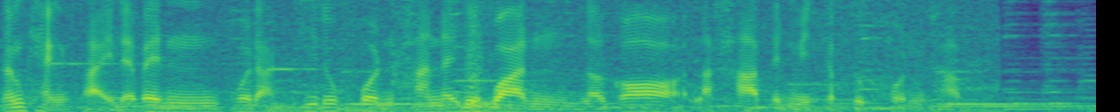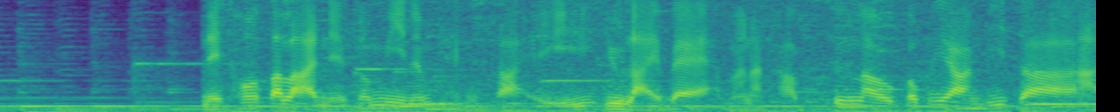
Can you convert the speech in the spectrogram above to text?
น้ำแข็งใสเนี่ยเป็นโปรดักที่ทุกคนทานได้ทุกวัน แล้วก็ราคาเป็นมิตรกับทุกคนครับ ในท้องตลาดเนี่ยก็มีน้ำแข็งใสอยู่หลายแบบนะครับ ซึ่งเราก็พยายามที่จะหา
